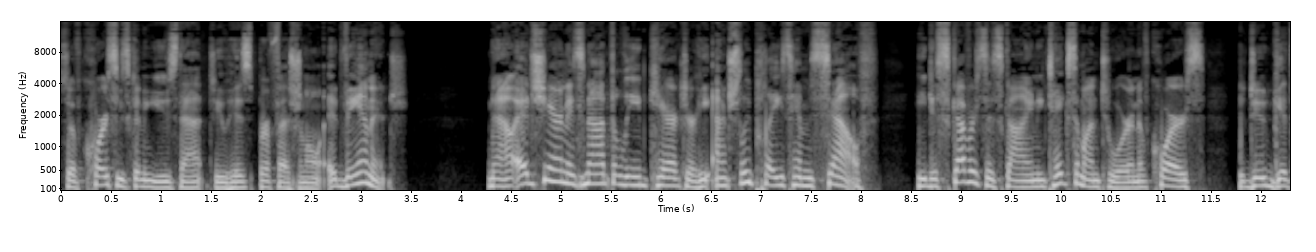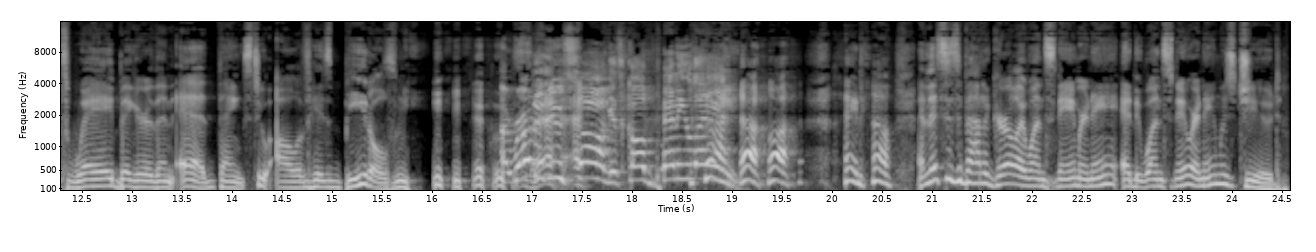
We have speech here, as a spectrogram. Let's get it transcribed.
So of course he's going to use that to his professional advantage. Now, Ed Sheeran is not the lead character. He actually plays himself. He discovers this guy and he takes him on tour. And of course, the dude gets way bigger than Ed thanks to all of his Beatles music. I wrote a new song. It's called Penny Lane. I know. And this is about a girl I once named her name. I once knew her name was Jude.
